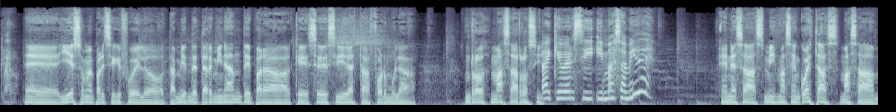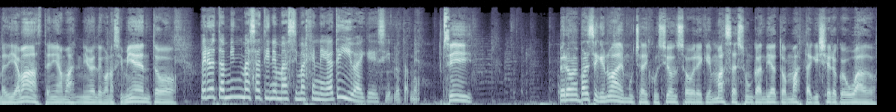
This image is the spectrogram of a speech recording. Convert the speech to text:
Claro. Eh, y eso me parece que fue lo también determinante para que se decidiera esta fórmula Ro- Massa-Rossi. Hay que ver si. ¿Y Massa mide? En esas mismas encuestas, Massa medía más, tenía más nivel de conocimiento. Pero también Massa tiene más imagen negativa, hay que decirlo también. Sí, pero me parece que no hay mucha discusión sobre que Massa es un candidato más taquillero que Guado.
